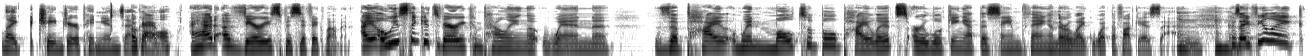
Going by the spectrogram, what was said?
like change your opinions at Okay. all? I had a very specific moment. I always think it's very compelling when the pilot when multiple pilots are looking at the same thing and they're like what the fuck is that? Mm, mm-hmm. Cuz I feel like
